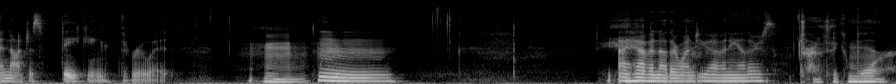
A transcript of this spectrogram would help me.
and not just faking through it Hmm. hmm I have another one do you have any others trying to think of more.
